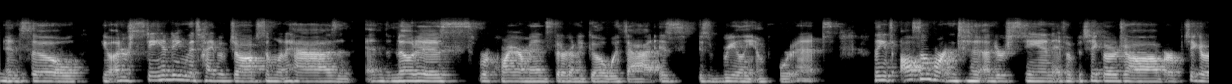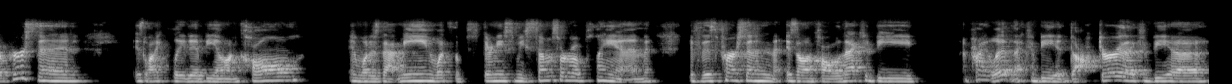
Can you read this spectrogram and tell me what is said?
Mm-hmm. And so, you know, understanding the type of job someone has and, and the notice requirements that are going to go with that is is really important. I think it's also important to understand if a particular job or a particular person is likely to be on call and what does that mean? What's the there needs to be some sort of a plan. If this person is on call and that could be a pilot that could be a doctor that could be a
